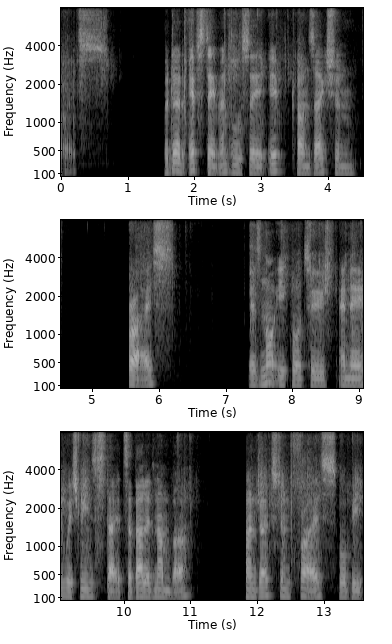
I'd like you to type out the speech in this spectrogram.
price. we do an if statement, we'll say if transaction price is not equal to NA, which means that it's a valid number, transaction price will be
